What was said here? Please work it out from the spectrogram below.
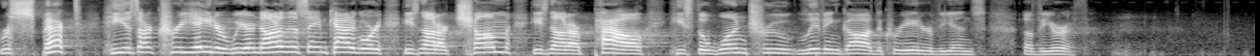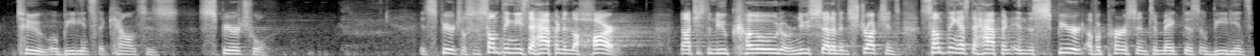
respect. He is our creator. We are not in the same category. He's not our chum. He's not our pal. He's the one true living God, the creator of the ends of the earth. Two, obedience that counts is spiritual. It's spiritual. So something needs to happen in the heart, not just a new code or new set of instructions. Something has to happen in the spirit of a person to make this obedience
